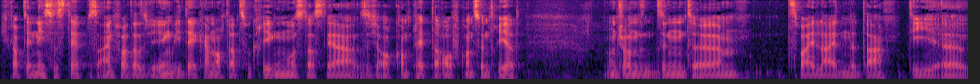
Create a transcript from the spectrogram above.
Ich glaube, der nächste Step ist einfach, dass ich irgendwie Decker noch dazu kriegen muss, dass der sich auch komplett darauf konzentriert. Und schon sind ähm, zwei Leidende da, die äh,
